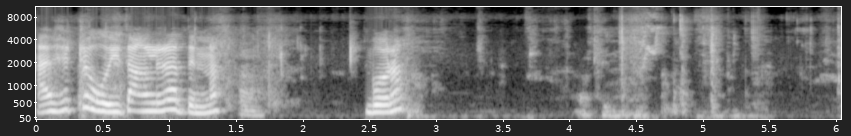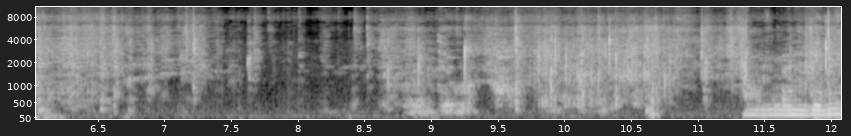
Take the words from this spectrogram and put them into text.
अशी ठेवू. चांगली राहते ना? हां. बोरा? असतील. दिली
